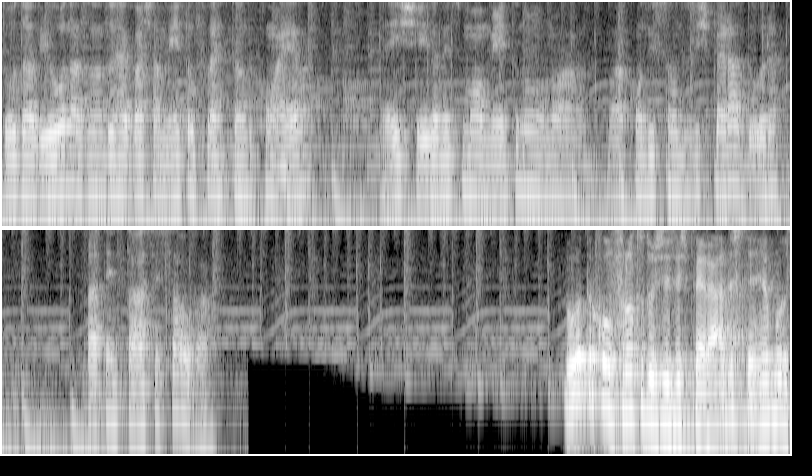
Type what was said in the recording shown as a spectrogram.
todo ali ou na zona do rebaixamento ou flertando com ela né? e chega nesse momento numa, numa condição desesperadora para tentar se salvar. No outro confronto dos desesperados teremos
